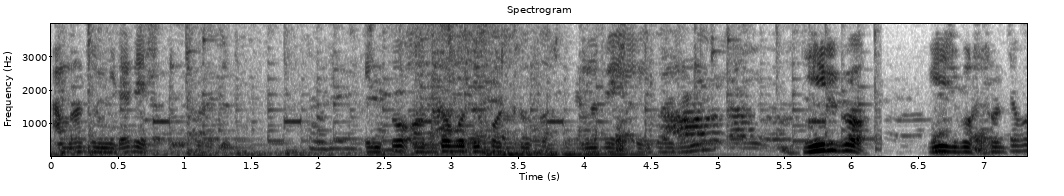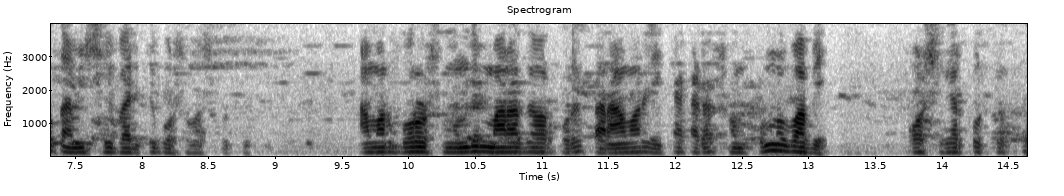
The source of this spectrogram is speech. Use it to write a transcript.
আমরা জমিটা করে কিন্তু পর্যন্ত সেখানে দীর্ঘ বিশ বছর যাবৎ আমি সেই বাড়িতে বসবাস করতেছি। আমার বড় সুমন্দির মারা যাওয়ার পরে তারা আমার এই টাকাটা সম্পূর্ণভাবে অস্বীকার করতেছে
